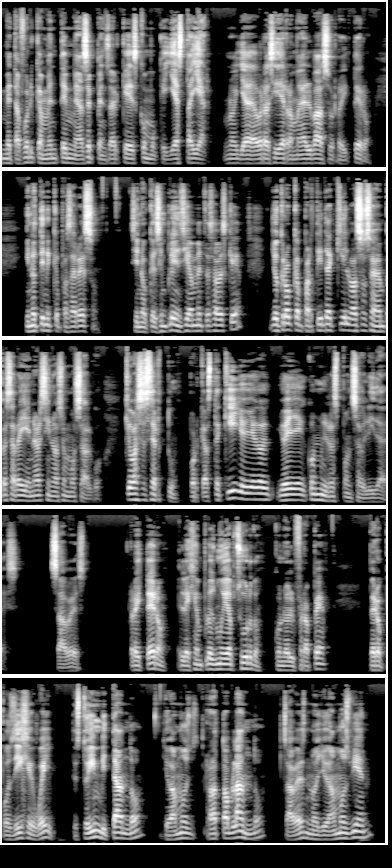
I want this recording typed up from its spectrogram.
metafóricamente me hace pensar que es como que ya estallar, ¿no? Ya ahora sí derramar el vaso, reitero. Y no tiene que pasar eso, sino que simple y sencillamente, ¿sabes qué? Yo creo que a partir de aquí el vaso se va a empezar a llenar si no hacemos algo. ¿Qué vas a hacer tú? Porque hasta aquí yo llego, yo llegué con mis responsabilidades, ¿sabes? Reitero, el ejemplo es muy absurdo con el frappé, pero pues dije, güey, te estoy invitando, llevamos rato hablando, ¿sabes? Nos llevamos bien.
